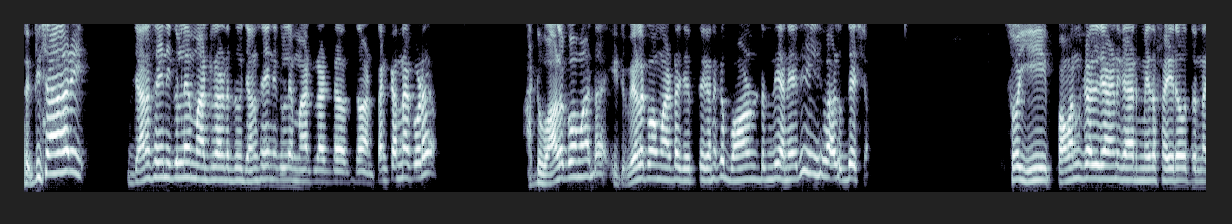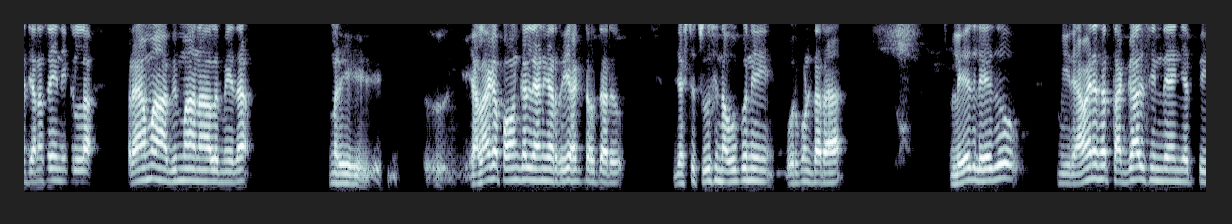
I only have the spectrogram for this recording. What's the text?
ప్రతిసారి జన సైనికులనే మాట్లాడదు జన సైనికులనే మాట్లాడద్దు అంటాం కన్నా కూడా అటు వాళ్ళకో మాట ఇటు వీళ్ళకో మాట చెప్తే కనుక బాగుంటుంది అనేది వాళ్ళ ఉద్దేశం. సో ఈ పవన్ కళ్యాణ్ గారి మీద ఫైర్ అవుతున్న జన సైనికుల ప్రేమ అభిమానాల మీద మరి ఎలాగ పవన్ కళ్యాణ్ గారు రియాక్ట్ అవుతారు? జస్ట్ చూసి నవ్వుకుని ఊరుకుంటారా? లేదు లేదు మీరు ఏమైనా సరే తగ్గాల్సిందే అని చెప్పి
